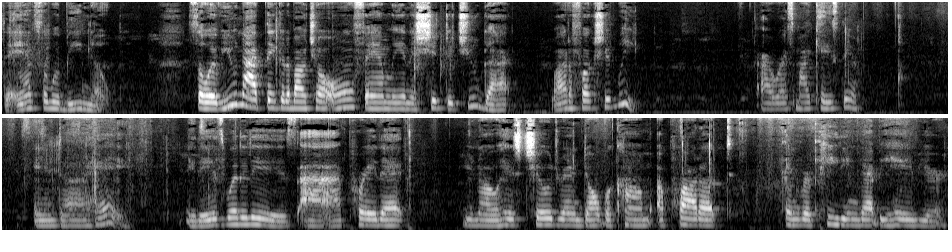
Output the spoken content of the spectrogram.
The answer would be no. So if you're not thinking about your own family and the shit that you got, why the fuck should we? I rest my case there. And uh, hey, it is what it is. I, I pray that, you know, his children don't become a product in repeating that behavior.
